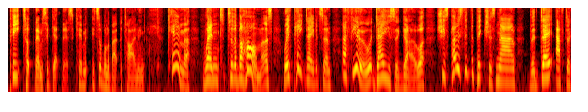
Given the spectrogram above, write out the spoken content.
Pete took them. So get this, Kim. It's all about the timing. Kim went to the Bahamas with Pete Davidson a few days ago. She's posted the pictures now the day after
